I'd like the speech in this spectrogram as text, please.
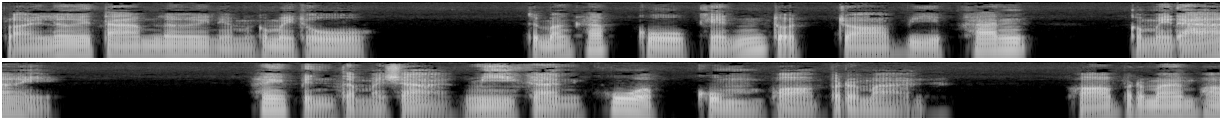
ปล่อยเลยตามเลยเนี่ยมันก็ไม่ถูก จะบังคับกูเข็นตดจอบีบคั้นก็ไม่ได้ ให้เป็นธรรมชาติมีการควบคุมพอประมาณ พอประมาณพอ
